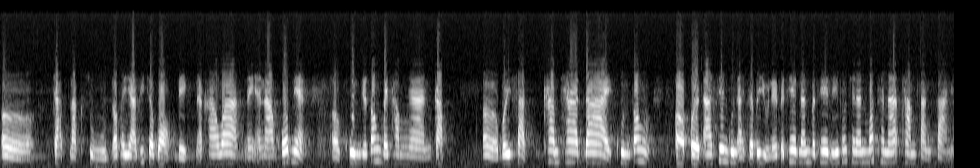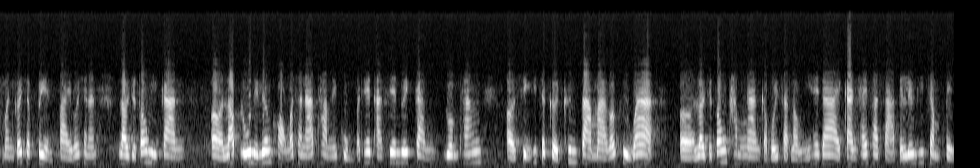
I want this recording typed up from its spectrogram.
เอ่อจัดหลักสูตร เราพยายามที่จะบอกเด็กนะคะว่าในอนาคตเนี่ยเออคุณจะต้องไปทำงานกับเออบริษัทข้ามชาติได้ คุณต้องเปิดอาเซียนคุณอาจจะไปอยู่ในประเทศนั้นประเทศนี้ เพราะฉะนั้นวัฒนธรรมต่างๆ มันก็จะเปลี่ยนไป เพราะฉะนั้น เราจะต้องมีการรับรู้ในเรื่องของวัฒนธรรมในกลุ่มประเทศอาเซียนด้วยกัน รวมทั้งสิ่งที่จะเกิดขึ้นตามมาก็คือว่าเราจะต้องทำงานกับบริษัทเหล่านี้ให้ได้ การใช้ภาษาเป็นเรื่องที่จำเป็น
